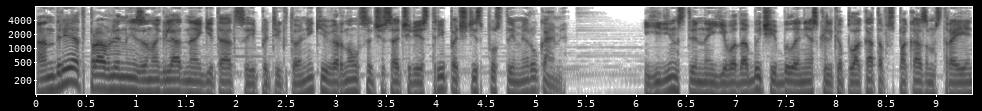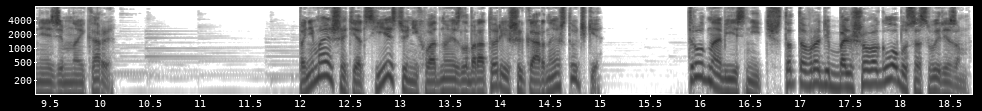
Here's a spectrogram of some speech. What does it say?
Андрей, отправленный за наглядной агитацией по тектонике, вернулся часа через три почти с пустыми руками. Единственной его добычей было несколько плакатов с показом строения земной коры. Понимаешь, отец, есть у них в одной из лабораторий шикарные штучки. Трудно объяснить, что-то вроде большого глобуса с вырезом.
